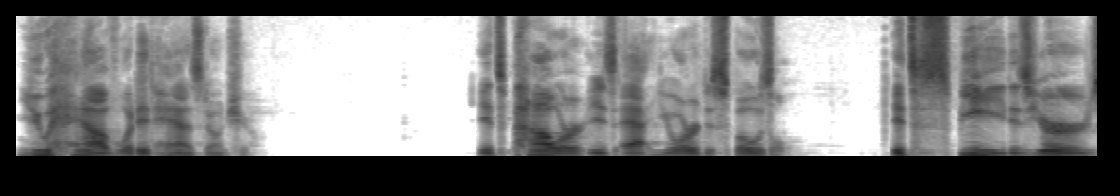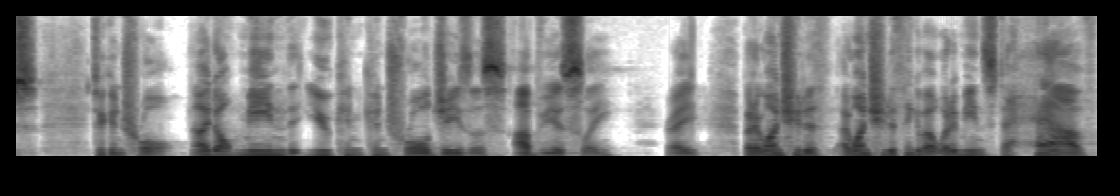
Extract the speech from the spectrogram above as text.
you have what it has, don't you? Its power is at your disposal. Its speed is yours to control. Now, I don't mean that you can control Jesus, obviously, right? But I want you to, I want you to think about what it means to have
